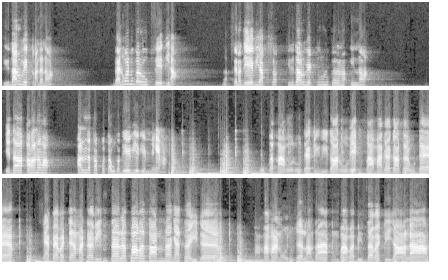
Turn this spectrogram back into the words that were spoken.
කිරි දරුවෙක් හඬනවා බැලුව නුගරුක්ෂේ දිහා. ලක්ෂණ දේවියක්ෂ කිරි දරුවෙක් තුරුළු කරන ඉන්නවා. එදා අහනවා අල්ල කප්ප තවුස දේවියගෙන් මෙහෙම. ඔබ කවුරුද කිරිදරුවෙක් සමග ගස උඩ. සැබවට මට වින්තර පවසන්න ඇත ඉඩ. මම මනුෂ්‍ය ලඳක් බව බිසව කියාලා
